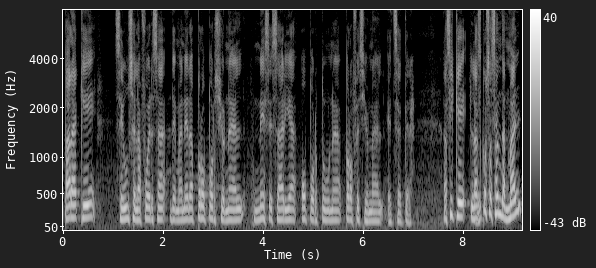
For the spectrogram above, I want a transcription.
para que se use la fuerza de manera proporcional, necesaria, oportuna, profesional, etc. Así que las cosas andan mal.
